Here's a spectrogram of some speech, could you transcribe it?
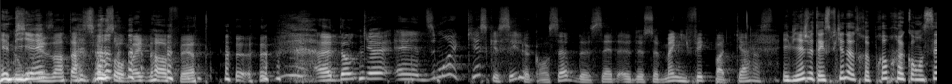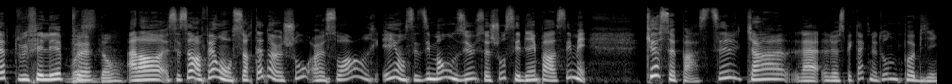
Eh Nos bien. présentations sont maintenant faites. Euh, donc, euh, euh, dis-moi, qu'est-ce que c'est le concept de, cette, de ce magnifique podcast? Eh bien, je vais t'expliquer notre propre concept, Louis-Philippe. Vas-y donc. Alors, c'est ça. En fait, on sortait d'un show un soir et on s'est dit, mon Dieu, ce show s'est bien passé, mais que se passe-t-il quand la- le spectacle ne tourne pas bien?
